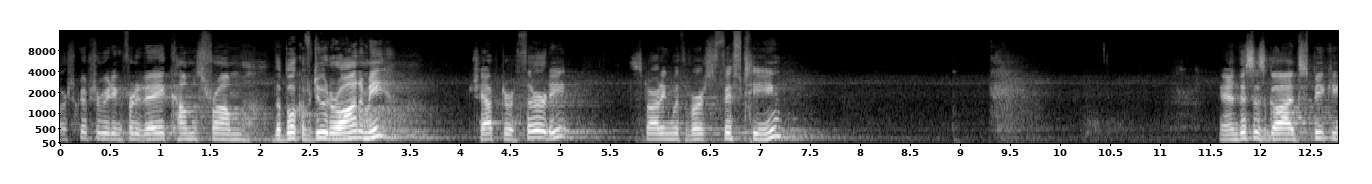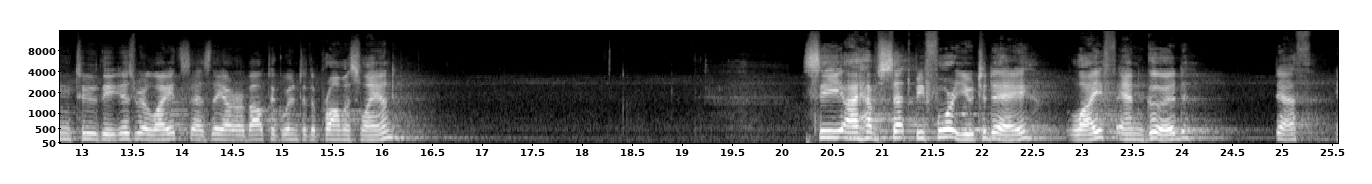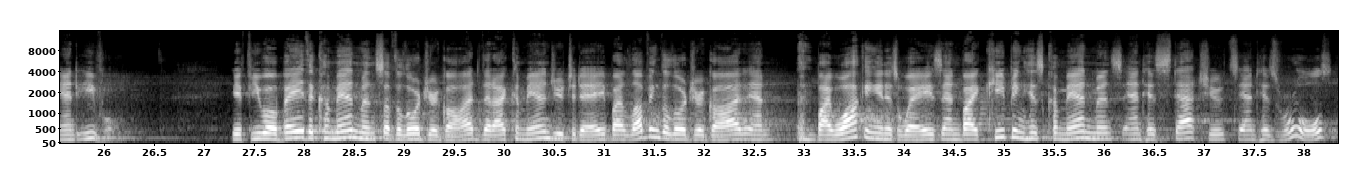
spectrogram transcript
Our scripture reading for today comes from the book of Deuteronomy, chapter 30, starting with verse 15. And this is God speaking to the Israelites as they are about to go into the promised land. See, I have set before you today life and good, death and evil. If you obey the commandments of the Lord your God that I command you today by loving the Lord your God and by walking in his ways and by keeping his commandments and his statutes and his rules,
